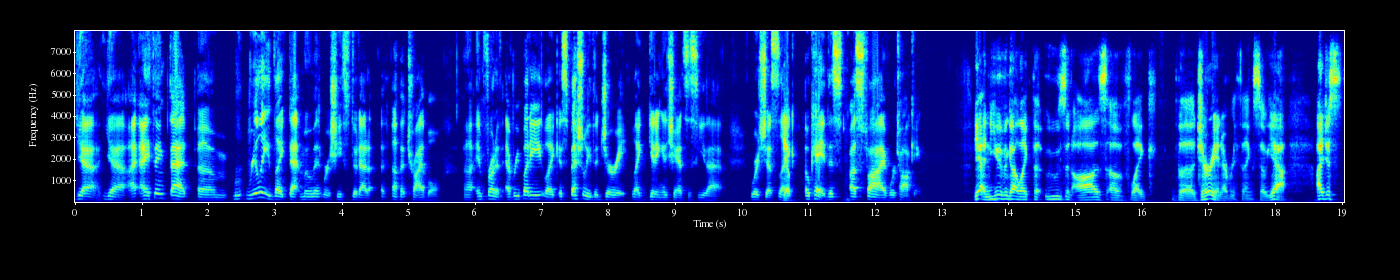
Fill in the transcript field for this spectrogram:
Yeah, yeah. I, I think that um, really like that moment where she stood at, up at Tribal uh, in front of everybody, like especially the jury, like getting a chance to see that, where it's just like, Yep. okay, this us five, we're talking. Yeah, and you even got like the oohs and ahs of like the jury and everything. So yeah, I just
